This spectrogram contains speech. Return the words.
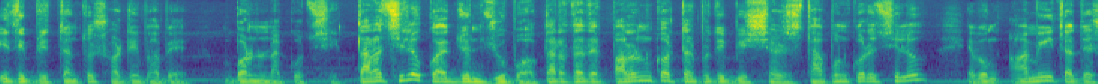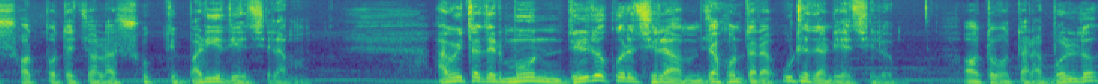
ইতিবৃত্তান্ত সঠিকভাবে বর্ণনা করছি। তারা ছিল কয়েকজন যুবক। তারা তাদের পালনকর্তার প্রতি বিশ্বাস স্থাপন করেছিল এবং আমি তাদের সৎপথে চলার শক্তি বাড়িয়ে দিয়েছিলাম। আমি তাদের মন দৃঢ় করেছিলাম যখন তারা উঠে দাঁড়িয়েছিল। অতপর তারা বলল,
